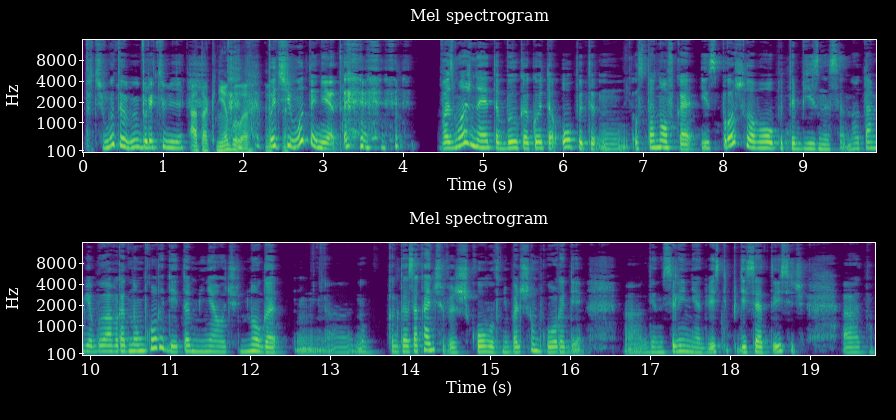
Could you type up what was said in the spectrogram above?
Почему-то выбрать меня. А так не было? Почему-то нет. Возможно, это был какой-то опыт, установка из прошлого опыта бизнеса, но там я была в родном городе, и там меня очень много, а, ну, когда заканчиваешь школу в небольшом городе, а, где население 250 тысяч, а, там,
